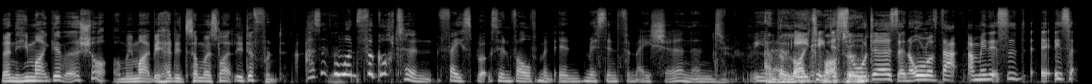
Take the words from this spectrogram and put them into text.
then he might give it a shot and we might be headed somewhere slightly different. Has everyone forgotten Facebook's involvement in misinformation and, you and know, like eating button. disorders and all of that? I mean, it's a, it's it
